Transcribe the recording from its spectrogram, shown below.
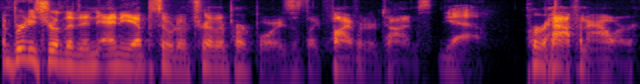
I'm pretty sure that in any episode of Trailer Park Boys, it's like 500 times yeah. per half an hour.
